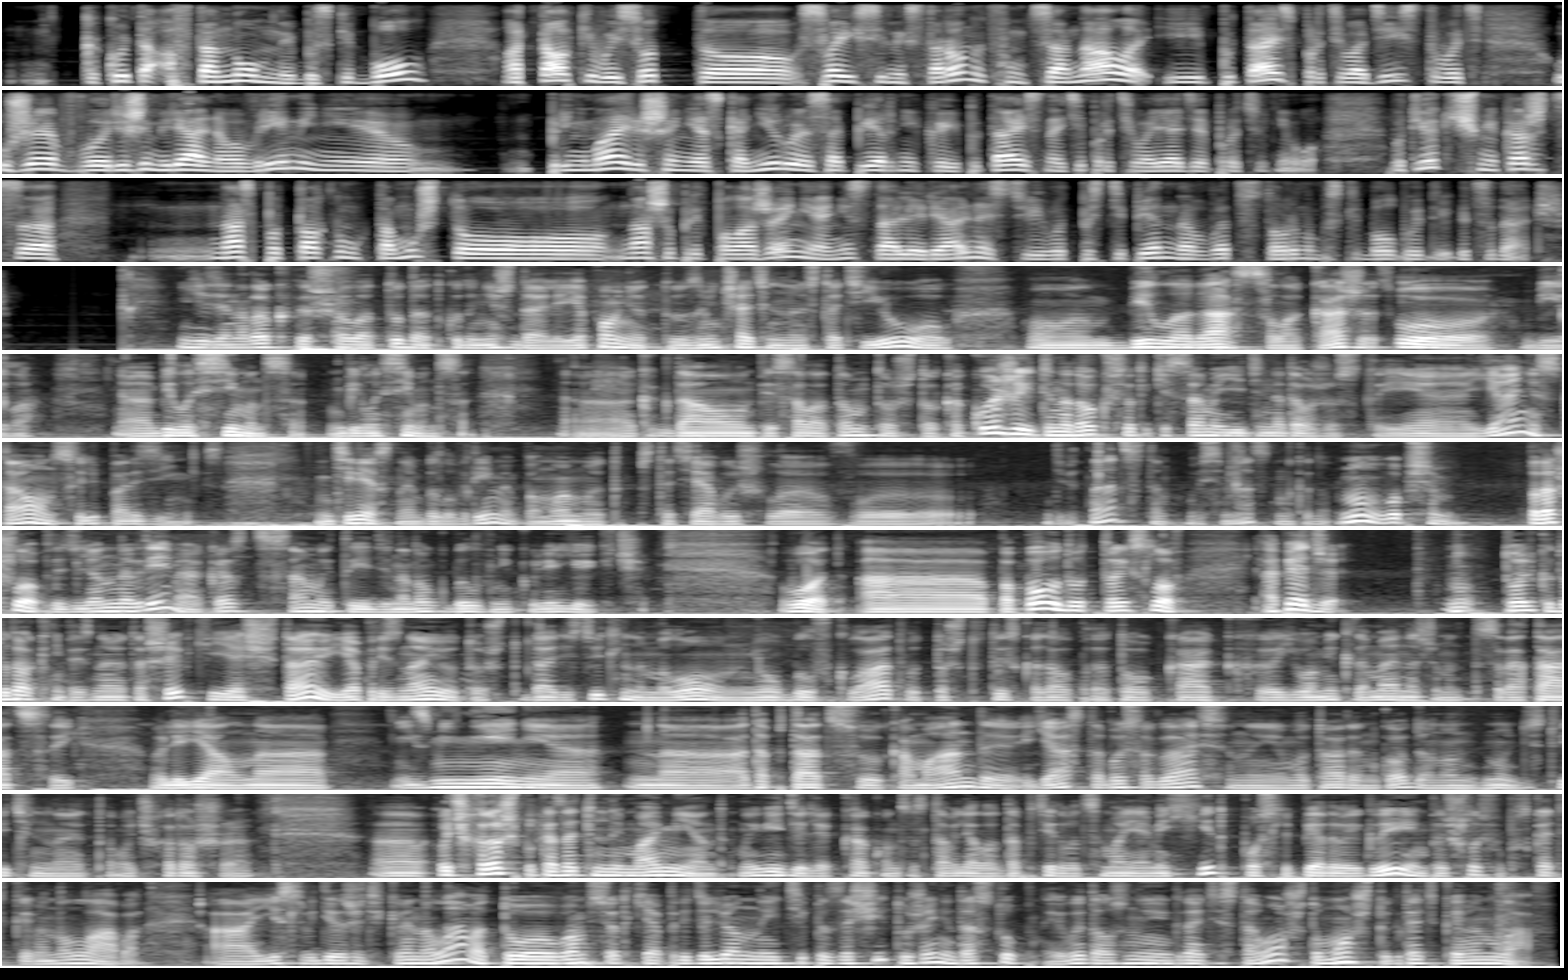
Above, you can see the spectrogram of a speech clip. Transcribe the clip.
какой-то автономный баскетбол, отталкиваясь от э, своих сильных сторон, от функционала и пытаясь противодействовать уже в режиме реального времени принимая решения, сканируя соперника и пытаясь найти противоядие против него. Вот Йокич, мне кажется, нас подтолкнул к тому, что наши предположения, они стали реальностью, и вот постепенно в эту сторону баскетбол будет двигаться дальше. Единорог пришел оттуда, откуда не ждали. Я помню эту замечательную статью о, о Билла Рассела, кажется, о, Билла, Билла Симмонса, Билла Симмонса, а, когда он писал о том, то, что какой же единорог все-таки самый единорожистый, Янис, Таунс или Парзингис. Интересное было время, по-моему, эта статья вышла в 19-18 году. Ну, в общем, прошло определенное время, оказывается, самый-то единорог был в Николе Йокиче. Вот, а по поводу вот твоих слов, опять же, ну, только дурак не признает ошибки, я считаю, я признаю то, что да, действительно, Мелоун, у него был вклад, вот то, что ты сказал про то, как его микроменеджмент с ротацией влиял на изменения, на адаптацию команды, я с тобой согласен, и вот Арен Гордон, он, ну, действительно, это очень хорошая, э, очень хороший показательный момент. Мы видели, как он заставлял адаптироваться Майами Хит после первой игры, им пришлось выпускать Кевина Лава. А если вы держите Кевина Лава, то вам все-таки определенные типы защиты уже недоступны, и вы должны играть из того, что может играть Кевин Лав.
